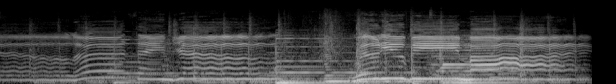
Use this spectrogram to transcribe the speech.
Earth angel, will you be?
